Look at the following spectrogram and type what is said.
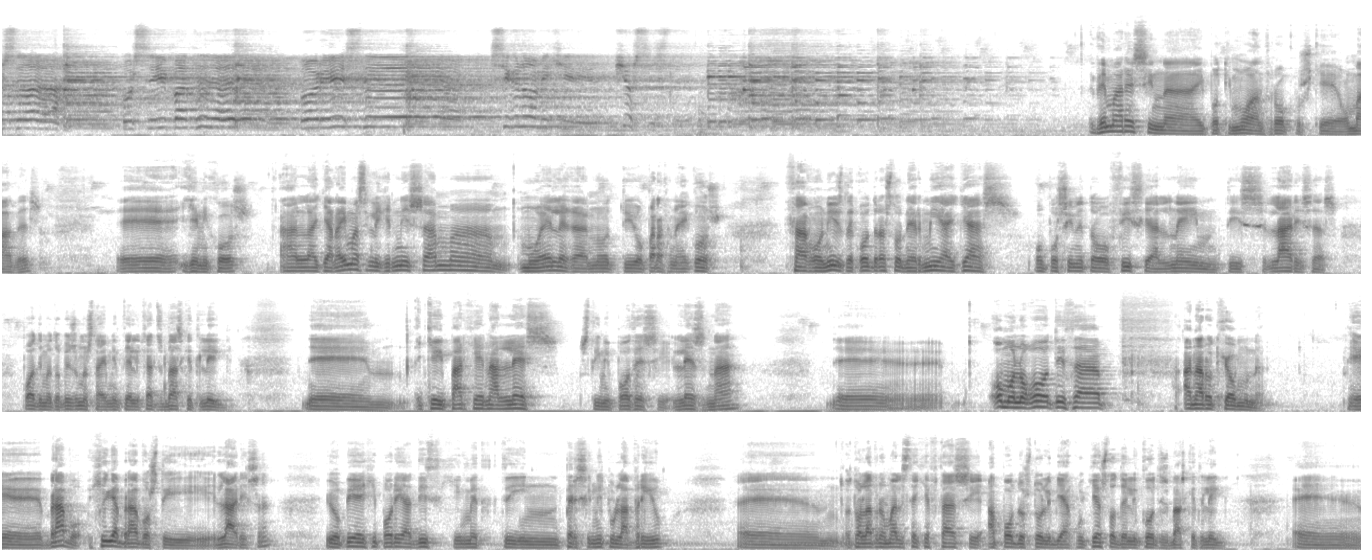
άκουσα πως είπατε ορίστε. Συγγνώμη κύριε, ποιος είστε; Δεν μ' αρέσει να υποτιμώ ανθρώπους και ομάδες ε, γενικώς, αλλά για να είμαστε ειλικρινείς άμα μου έλεγαν ότι ο Παναθηναϊκός θα αγωνίζεται κόντρα στον Ερμία Αγιάς όπως είναι το official name της Λάρισας που αντιμετωπίζουμε στα ημιτελικά της Basket League ε, και υπάρχει ένα λες στην υπόθεση λες να. Ε, ομολογώ ότι θα αναρωτιόμουν. Ε, μπράβο, χίλια μπράβο στη Λάρισα η οποία έχει πορεία αντίστοιχη με την περσινή του Λαβρίου. Ε, το Λαύριο μάλιστα έχει φτάσει από όντως του Ολυμπιακού και στον τελικό της Basket League. Ε,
